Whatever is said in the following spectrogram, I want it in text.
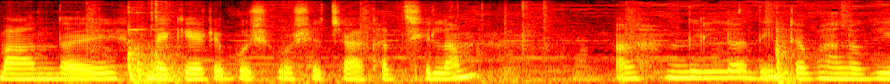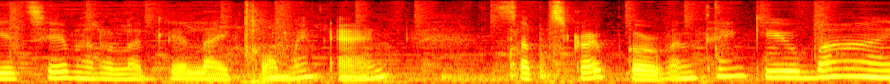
বারান্দায় ব্যাকয়ার্ডে বসে বসে চা খাচ্ছিলাম। আলহামদুলিল্লাহ দিনটা ভালো গিয়েছে। ভালো লাগলে লাইক কমেন্ট অ্যান্ড সাবস্ক্রাইব করবেন। Thank you bye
